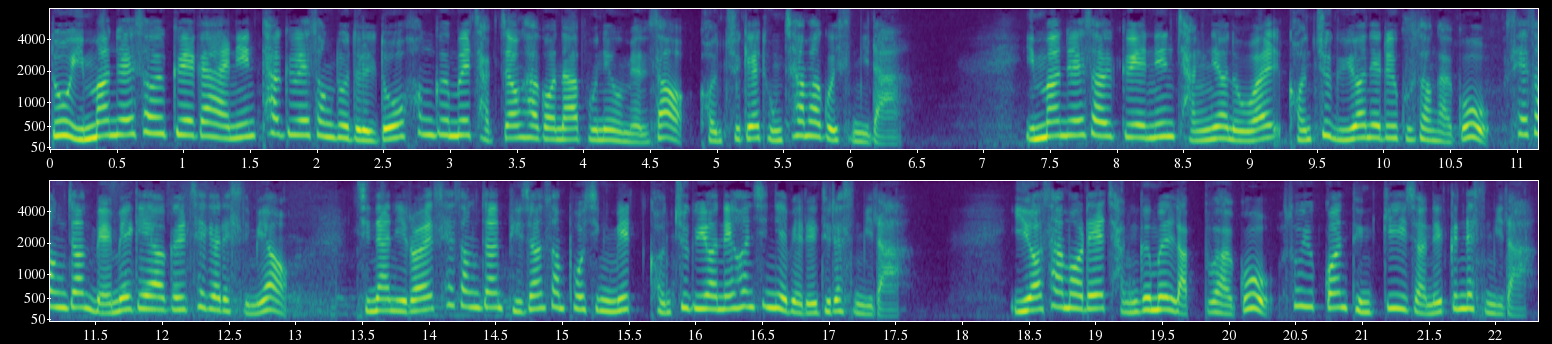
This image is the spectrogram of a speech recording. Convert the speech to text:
또 임마누엘 서울교회가 아닌 타교회 성도들도 헌금을 작정하거나 보내오면서 건축에 동참하고 있습니다. 임마누엘 서울교회는 작년 5월 건축위원회를 구성하고 새 성전 매매 계약을 체결했으며 지난 1월 새성전 비전 선포식 및 건축위원회 헌신 예배를 드렸습니다. 이어 3월에 잔금을 납부하고 소유권 등기 이전을 끝냈습니다.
